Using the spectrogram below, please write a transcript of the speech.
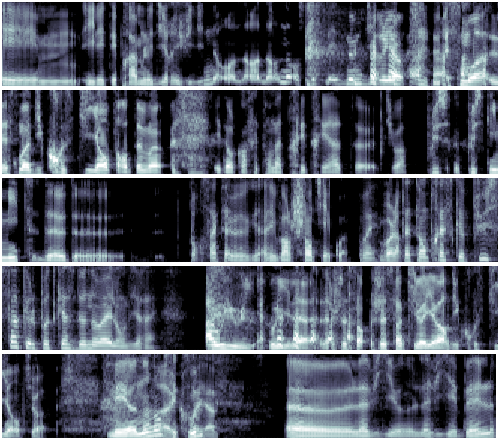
et hum, il était prêt à me le dire et je lui dis non, non, non, non, s'il te plaît, ne me dis rien. Laisse-moi, laisse-moi du croustillant pour demain. Et donc en fait, on a très très hâte, euh, tu vois, plus, plus limite de, pour ça que aller voir le chantier quoi. Ouais. Voilà. T'attends presque plus ça que le podcast de Noël, on dirait. Ah oui, oui, oui, là, là, je sens, je sens qu'il va y avoir du croustillant, tu vois. Mais euh, non, non, Ah, c'est cool. Euh, la vie, euh, la vie est belle.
